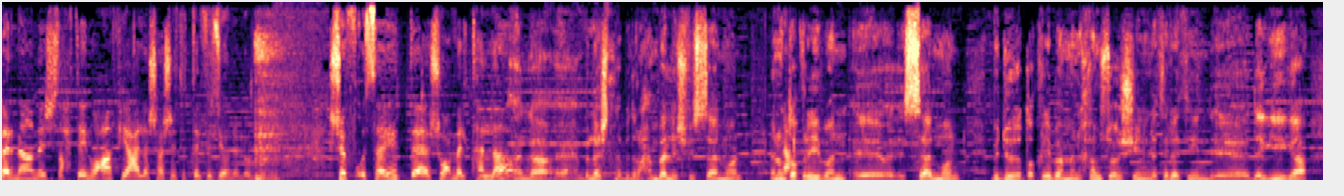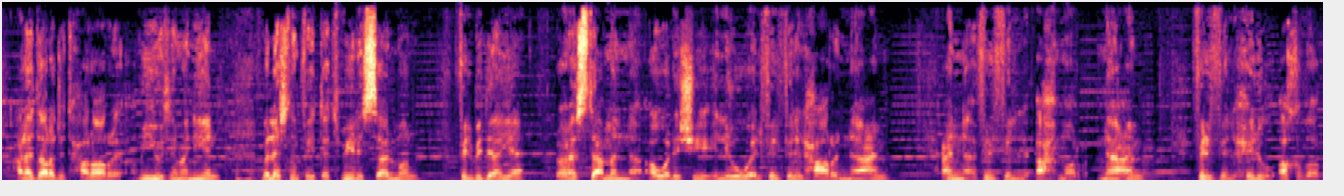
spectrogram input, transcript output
برنامج صحتين وعافية على شاشة التلفزيون الاردني شوف أسيد شو عملت هلا؟ هلا إحنا بلشنا بدنا رح نبلش في السالمون لأنه نعم. تقريبا آه، السالمون بده تقريبا من 25 ل 30 آه، دقيقة على درجة حرارة 180 بلشنا في تتبيل السالمون. في البداية رح استعملنا أول شيء اللي هو الفلفل الحار الناعم. عندنا فلفل أحمر ناعم فلفل حلو أخضر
